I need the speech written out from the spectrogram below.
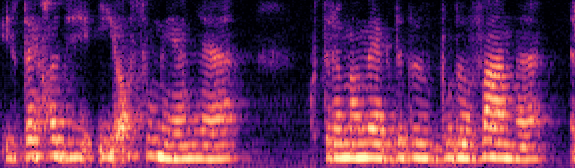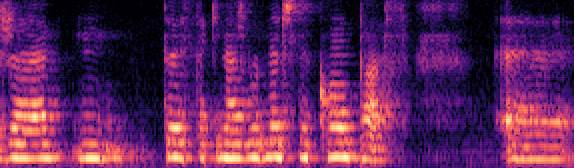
I tutaj chodzi i o sumienie, które mamy jak gdyby wbudowane, że mm, to jest taki nasz wewnętrzny kompas. E,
